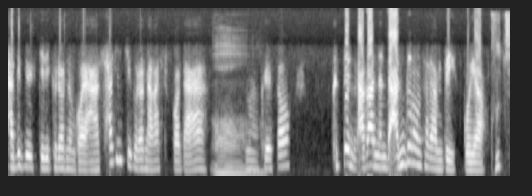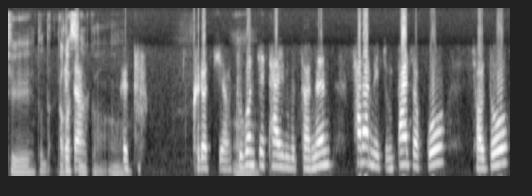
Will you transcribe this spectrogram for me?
자기들끼리 그러는 거야. 아, 사진 찍으러 나갔을 거다. 어. 음, 그래서 그때 나갔는데 안 들어온 사람도 있고요. 그렇지. 또 나, 나갔으니까. 어. 그 두, 그렇죠. 두 어. 번째 타임부터는 사람이 좀 빠졌고 저도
